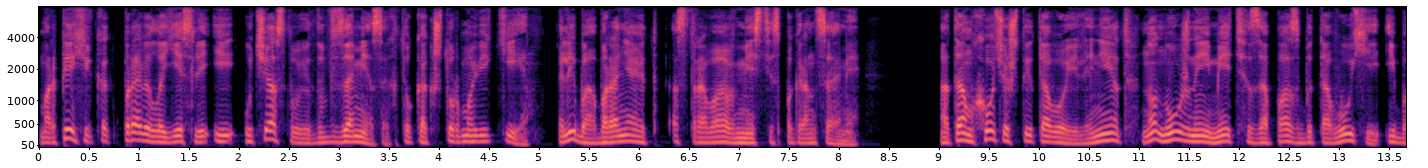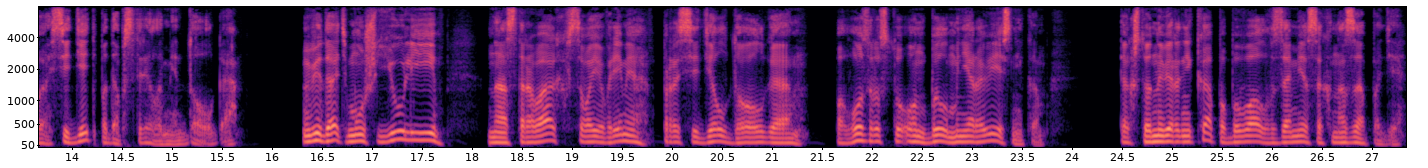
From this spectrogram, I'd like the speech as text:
Морпехи, как правило, если и участвуют в замесах, то как штурмовики, либо обороняют острова вместе с погранцами — а там хочешь ты того или нет, но нужно иметь запас бытовухи, ибо сидеть под обстрелами долго. Видать, муж Юлии на островах в свое время просидел долго. По возрасту он был мне ровесником, так что наверняка побывал в замесах на Западе.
